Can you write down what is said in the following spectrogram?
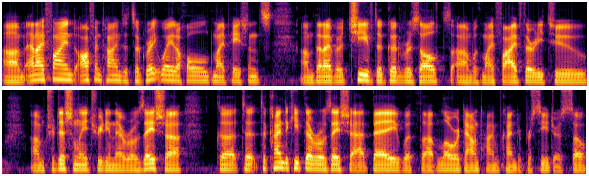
Um, and I find oftentimes it's a great way to hold my patients um, that I've achieved a good result um, with my 532, um, traditionally treating their rosacea. Uh, to, to kind of keep their rosacea at bay with um, lower downtime kind of procedures. So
